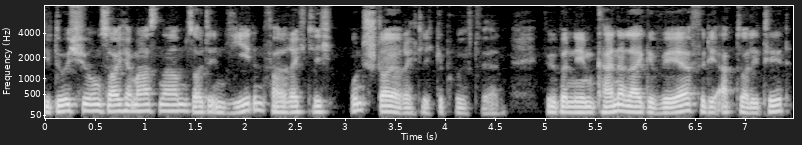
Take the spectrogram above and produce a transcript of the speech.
Die Durchführung solcher Maßnahmen sollte in jedem Fall rechtlich und steuerrechtlich geprüft werden. Wir übernehmen keinerlei Gewähr für die Aktualität,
